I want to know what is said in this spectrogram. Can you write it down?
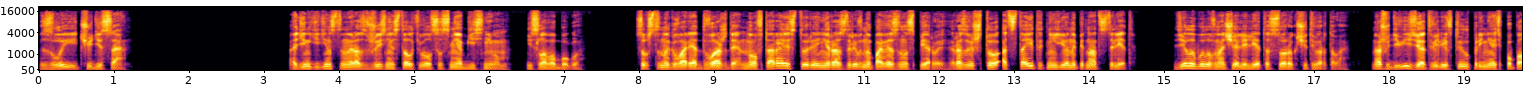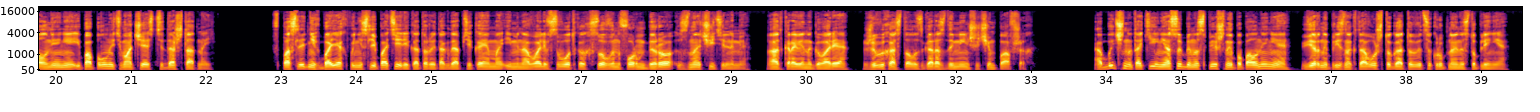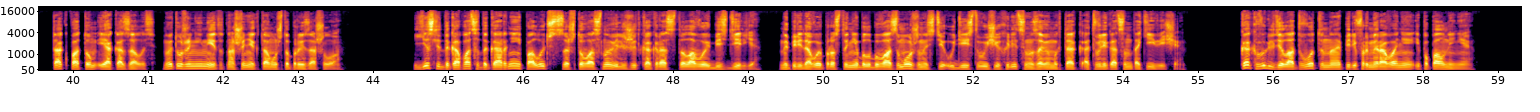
Злые чудеса. Один единственный раз в жизни сталкивался с необъяснимым, и слава богу. Собственно говоря, дважды, но вторая история неразрывно повязана с первой, разве что отстоит от нее на 15 лет. Дело было в начале лета 44-го. Нашу дивизию отвели в тыл принять пополнение и пополнить матчасти до штатной. В последних боях понесли потери, которые тогда обтекаемо именовали в сводках Совинформбюро значительными, а, откровенно говоря, живых осталось гораздо меньше, чем павших. Обычно такие не особенно спешные пополнения – верный признак того, что готовится крупное наступление. Так потом и оказалось, но это уже не имеет отношения к тому, что произошло. Если докопаться до корней, получится, что в основе лежит как раз столовое безделье. На передовой просто не было бы возможности у действующих лиц, назовем их так, отвлекаться на такие вещи. Как выглядел отвод на переформирование и пополнение?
